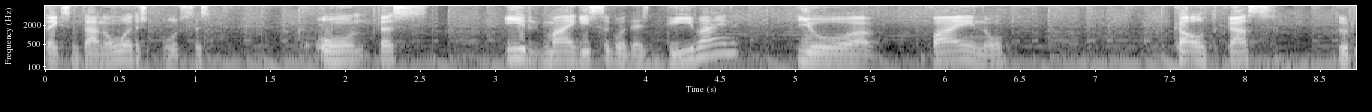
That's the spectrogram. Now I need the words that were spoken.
teiksim, tā no otras puses. Un tas ir maigi izsakoties dīvaini, jo vai nu kaut kas tur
